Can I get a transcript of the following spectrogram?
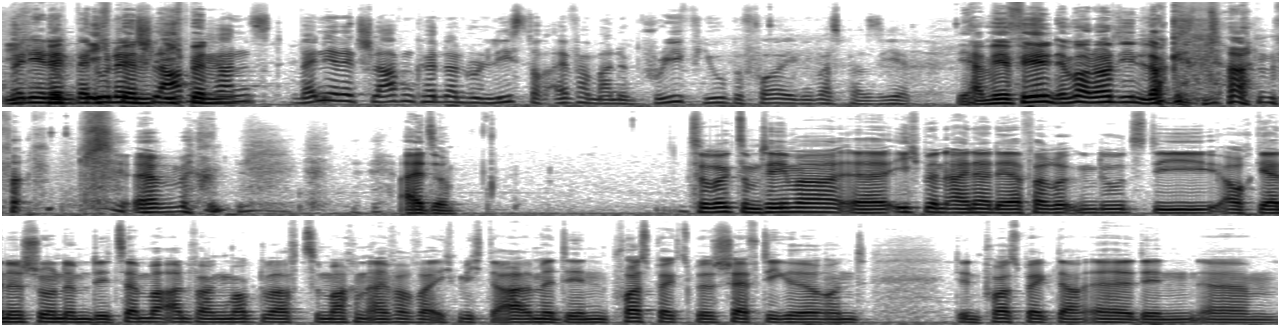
ich Wenn, ihr bin- nicht, wenn du bin- nicht schlafen bin- kannst, wenn ihr nicht schlafen könnt, dann release doch einfach mal eine Preview, bevor irgendwas passiert. Ja, mir fehlen immer noch die Login-Daten. Mann. ähm, also, zurück zum Thema. Äh, ich bin einer der verrückten Dudes, die auch gerne schon im Dezember anfangen, Mockdraft zu machen, einfach weil ich mich da mit den Prospects beschäftige und den Prospect, äh, den ähm,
